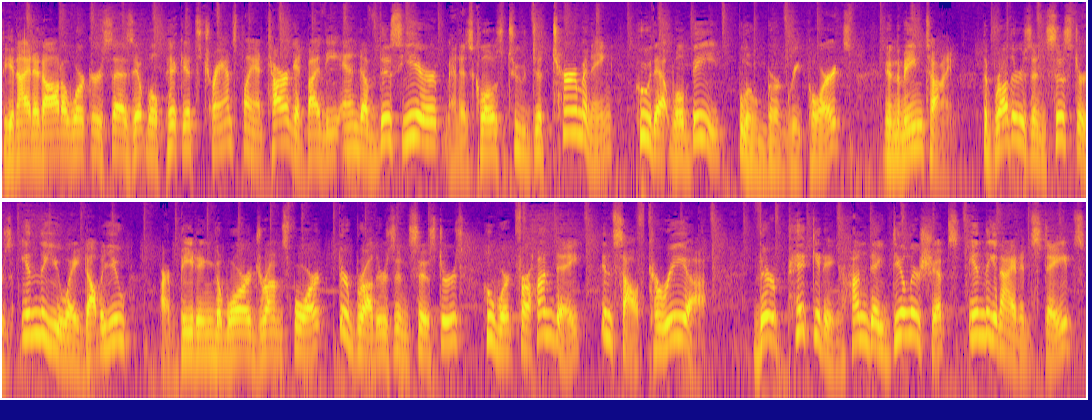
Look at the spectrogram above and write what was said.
The United Auto Workers says it will pick its transplant target by the end of this year and is close to determining who that will be, Bloomberg reports. In the meantime, the brothers and sisters in the UAW are beating the war drums for their brothers and sisters who work for Hyundai in South Korea. They're picketing Hyundai dealerships in the United States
